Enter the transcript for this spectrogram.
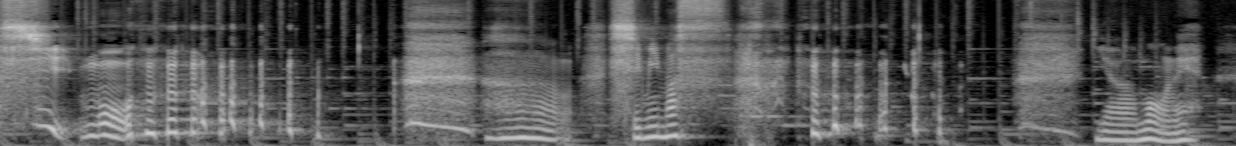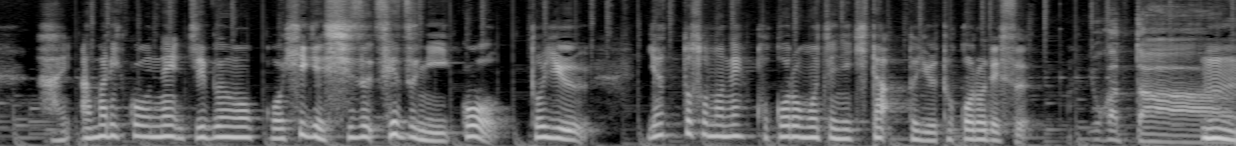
しい、もう。ああ、染みます。いや、もうね、はい。あまりこうね、自分をこう、卑下しずせずにいこうという、やっとそのね、心持ちに来たというところです。よかった、うん。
